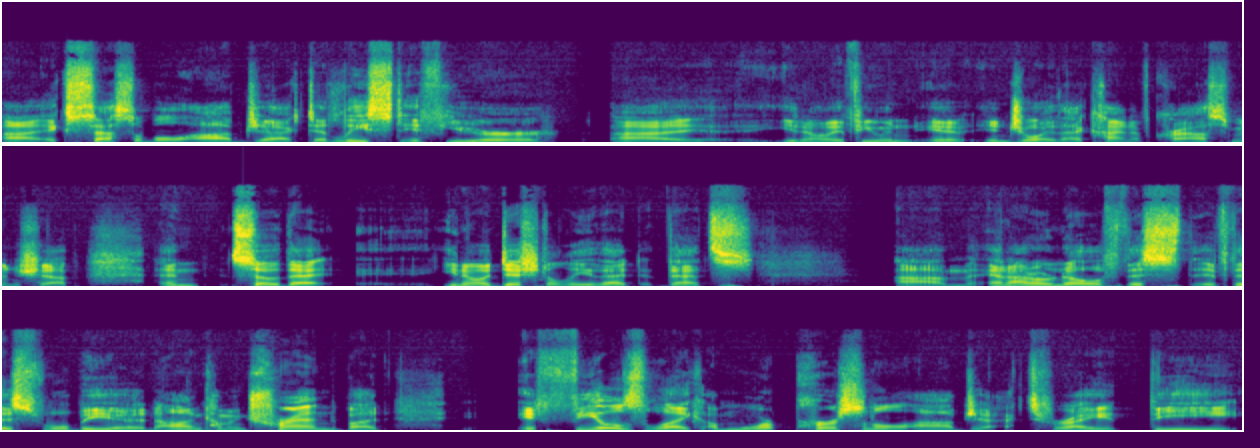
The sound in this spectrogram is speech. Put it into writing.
uh, accessible object, at least if you're uh, you know if you enjoy that kind of craftsmanship. And so that you know additionally that that's um, and I don't know if this if this will be an oncoming trend but it feels like a more personal object right? The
